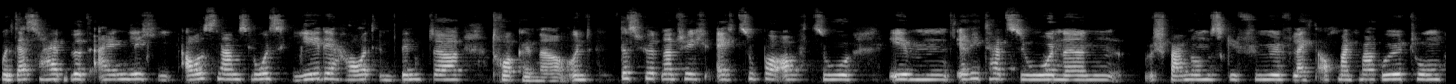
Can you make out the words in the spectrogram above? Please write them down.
Und deshalb wird eigentlich ausnahmslos jede Haut im Winter trockener. Und das führt natürlich echt super oft zu eben Irritationen, Spannungsgefühl, vielleicht auch manchmal Rötung.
